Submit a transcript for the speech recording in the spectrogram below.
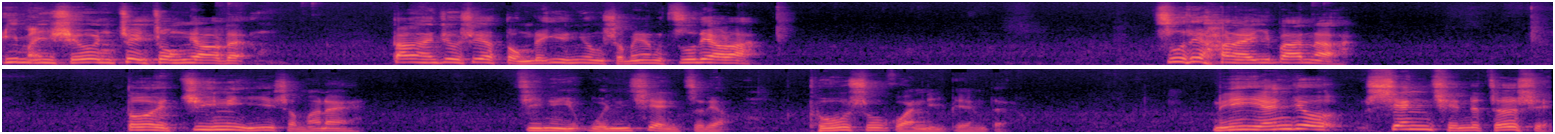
一门学问最重要的。当然就是要懂得运用什么样的资料啦，资料呢，一般呢，都会拘泥于什么呢？拘泥于文献资料，图书馆里边的。你研究先秦的哲学，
